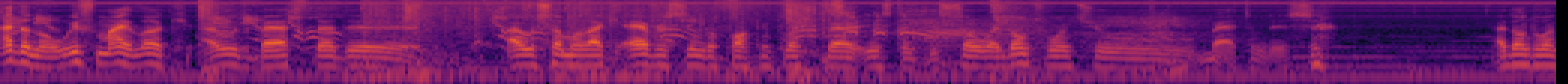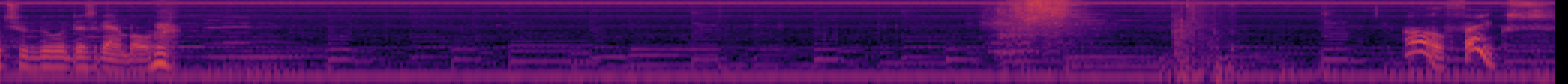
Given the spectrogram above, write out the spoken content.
I don't know, with my luck, I would bet that the I will summon like every single fucking flush bear instantly, so I don't want to bet on this. I don't want to do this gamble. Oh, thanks.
